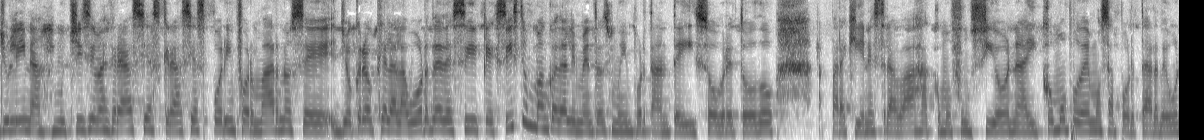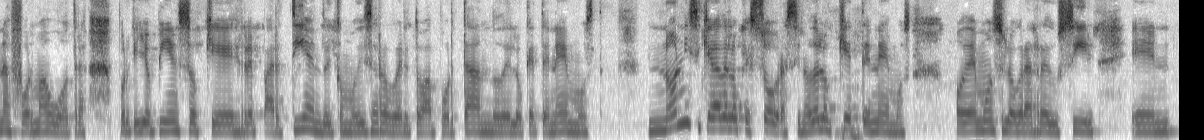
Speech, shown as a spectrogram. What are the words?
Julina, muchísimas gracias, gracias por informarnos. Eh, yo creo que la labor de decir que existe un banco de alimentos es muy importante y sobre todo para quienes trabajan, cómo funciona y cómo podemos aportar de una forma u otra, porque yo pienso que repartiendo y como dice Roberto, aportando de lo que tenemos, no ni siquiera de lo que sobra, sino de lo que tenemos, podemos lograr reducir en,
